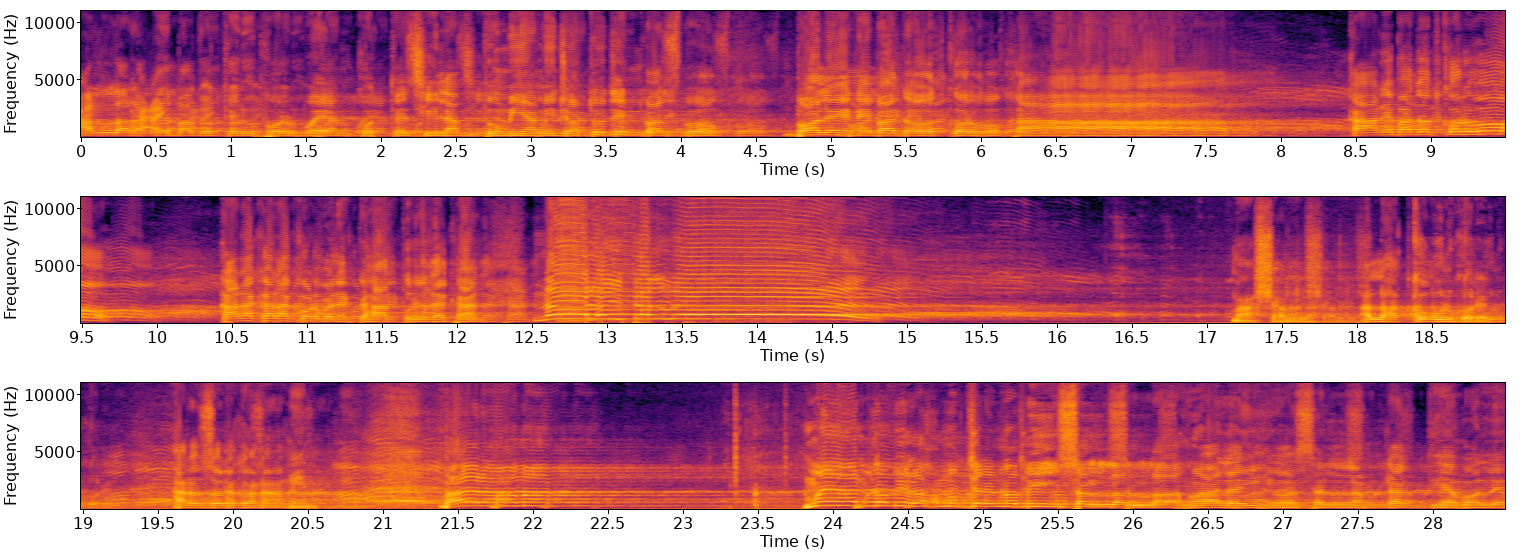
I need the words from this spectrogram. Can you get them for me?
আল্লাহর ইবাদতের উপর বয়ান করতেছিলাম। তুমি, আমি যতদিন বাঁচবো, বলেন ইবাদত করব কার? কার ইবাদত করব? কারা কারা করবেন? একটু হাত তুলে দেখান। মাশাআল্লাহ। আল্লাহ হাত কবুল করেন। আরও জোরে কোন, আমিন। ভাইরা মায়ার নবী, রহমতের নবী সাল্লাল্লাহু আলাইহি ওয়াসাল্লাম ডাক দিয়ে বলে,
